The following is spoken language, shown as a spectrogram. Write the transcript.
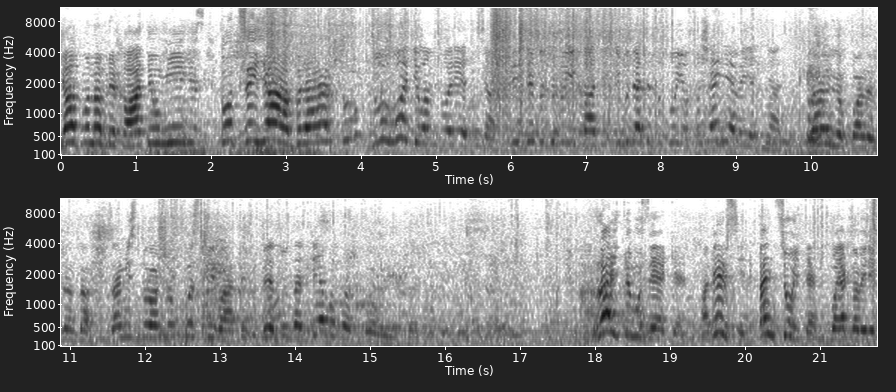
як вона брехати вміє? То це я брешу. Ну годі вам творитися. Пішли до чужої хати і будете тут свої отношення виясняти. Правильно, пане жандар, замість того, щоб поспівати, ви тут тему влаштовуєте. Грайте музики, а ви всі танцюйте, бо як новий рік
